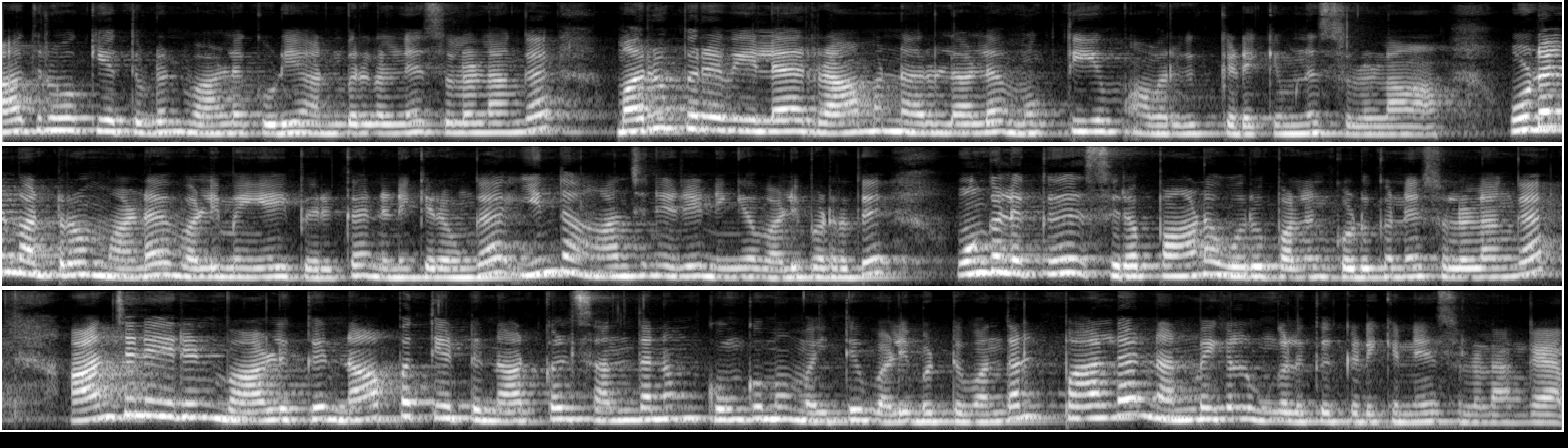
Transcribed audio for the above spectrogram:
ஆரோக்கியத்துடன் வாழக்கூடிய அன்பர்கள்னே சொல்லலாங்க. மறுபிறவியில் ராமன் அருளால் முக்தியும் அவருக்கு கிடைக்கும்னு சொல்லலாம். உடல் மற்றும் மன வலிமையை பெருக்க நினைக்கிறவங்க இந்த ஆஞ்சநேயரை நீங்கள் வழிபடுறது உங்களுக்கு சிறப்பான ஒரு பலன் கொடுக்குன்னு சொல்லலாங்க. ஆஞ்சநேயரின் வாளுக்கு நாற்பத்தி எட்டு நாட்கள் சந்தனம் குங்குமம் வைத்து வழிபட்டு வந்தால் பல நன்மைகள் உங்களுக்கு கிடைக்குன்னே சொல்லலாங்க.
